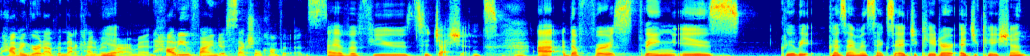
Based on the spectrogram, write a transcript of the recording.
having grown up in that kind of Yeah. environment. How do you find your sexual confidence? I have a few suggestions. Uh, the first thing is clearly because I'm a sex educator, education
